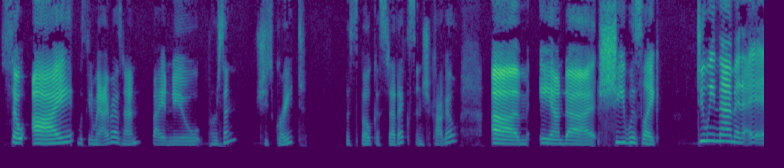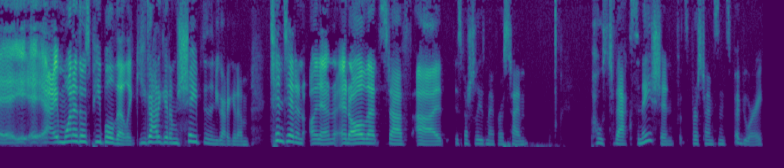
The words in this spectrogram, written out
So I was getting my eyebrows done by a new person. She's great. Bespoke Aesthetics in Chicago. Um, and uh she was like doing them and I, I, am one of those people that like you got to get them shaped and then you got to get them tinted and, and and all that stuff uh especially as my first time post vaccination for the first time since February.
